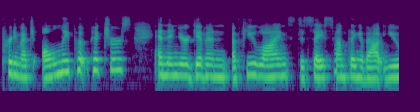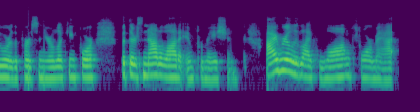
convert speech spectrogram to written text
pretty much only put pictures, and then you're given a few lines to say something about you or the person you're looking for, but there's not a lot of information. I really like long format,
